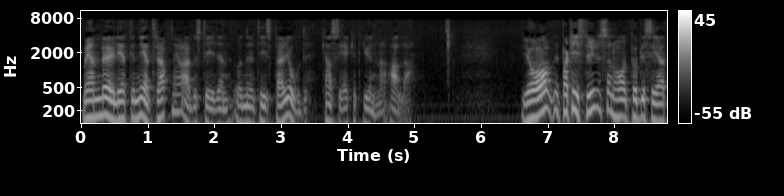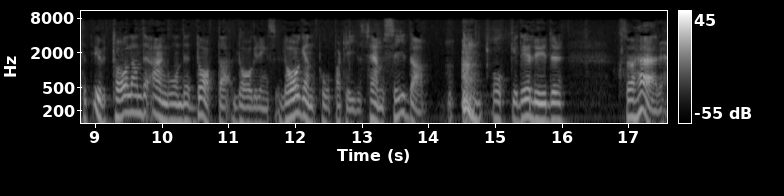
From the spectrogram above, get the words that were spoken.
Men möjlighet till nedtrappning av arbetstiden under en tidsperiod kan säkert gynna alla. Ja, partistyrelsen har publicerat ett uttalande angående datalagringslagen på partiets hemsida. Och det lyder så här.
